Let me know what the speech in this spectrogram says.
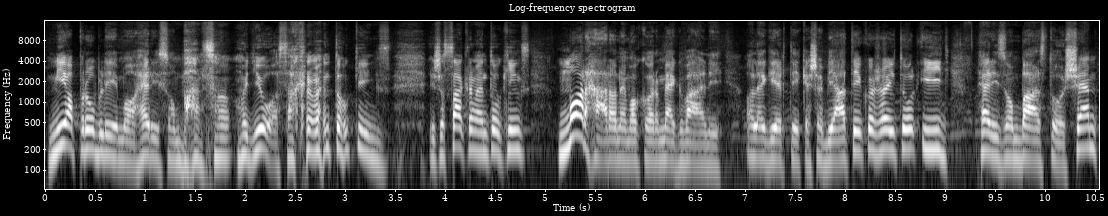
Mi a probléma Harrison barnes hogy jó a Sacramento Kings, és a Sacramento Kings marhára nem akar megválni a legértékesebb játékosaitól, így Harrison Barnes-tól sem.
